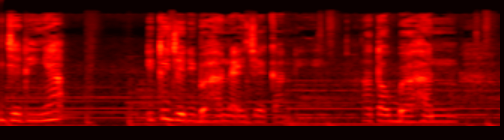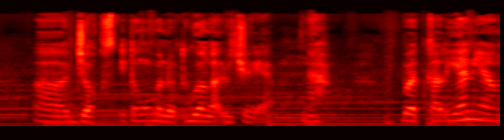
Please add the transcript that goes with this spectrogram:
jadinya itu jadi bahan ejekan atau bahan uh, jokes. Itu menurut gue nggak lucu ya. Nah buat kalian yang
